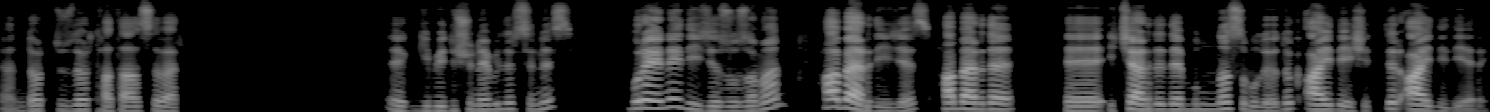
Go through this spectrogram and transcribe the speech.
Yani 404 hatası ver e, gibi düşünebilirsiniz. Buraya ne diyeceğiz o zaman? Haber diyeceğiz. Haberde e, içeride de bunu nasıl buluyorduk? id eşittir id diyerek.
